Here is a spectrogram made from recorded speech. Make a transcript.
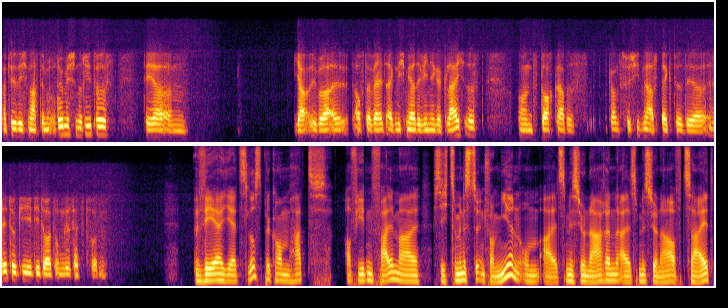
Natürlich nach dem römischen Ritus, der ähm, ja überall auf der Welt eigentlich mehr oder weniger gleich ist. Und doch gab es ganz verschiedene Aspekte der Liturgie, die dort umgesetzt wurden. Wer jetzt Lust bekommen hat auf jeden Fall mal sich zumindest zu informieren, um als Missionarin, als Missionar auf Zeit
